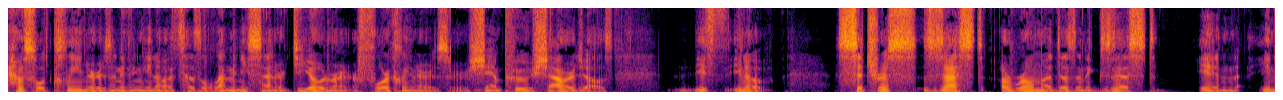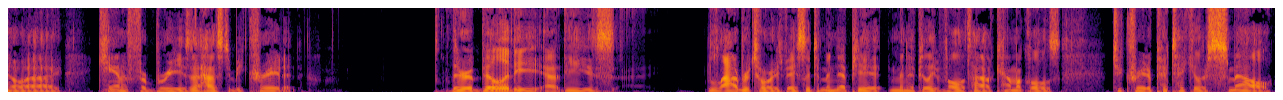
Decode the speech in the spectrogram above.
household cleaners, anything, you know, it has a lemony scent or deodorant or floor cleaners or shampoo, shower gels these you know citrus zest aroma doesn't exist in you know a can of Febreze that has to be created. Their ability at these laboratories basically to manipulate manipulate volatile chemicals to create a particular smell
